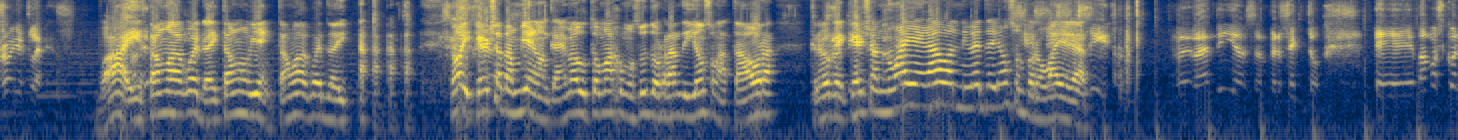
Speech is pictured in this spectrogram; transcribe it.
Roger Clemens. Wow, ahí estamos de acuerdo, ahí estamos bien, estamos de acuerdo ahí. no, y Kershaw también, aunque a mí me gustó más como surdo Randy Johnson hasta ahora. Creo que Kershaw no ha llegado al nivel de Johnson, Sí, pero sí, va a llegar. sí. Randy Johnson, perfecto. Eh, vamos con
